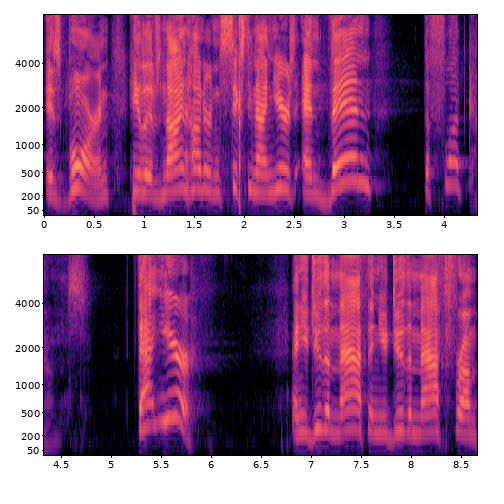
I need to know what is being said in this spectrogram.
is born, he lives 969 years, and then the flood comes that year and you do the math and you do the math from,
